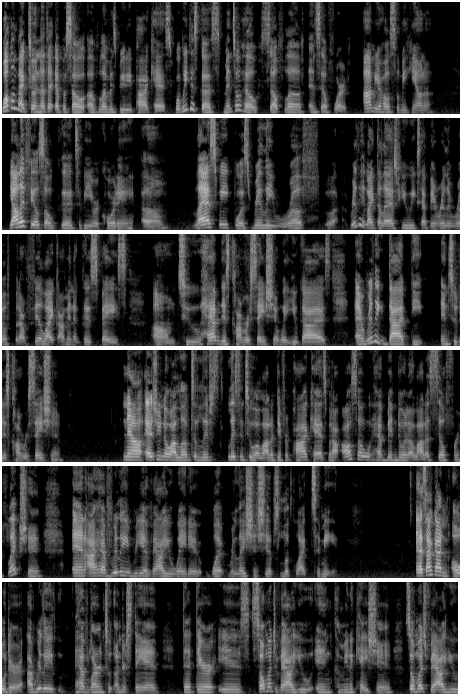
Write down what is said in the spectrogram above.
Welcome back to another episode of Love is Beauty podcast, where we discuss mental health, self love, and self worth. I'm your host, Lamekkiona. Y'all, it feels so good to be recording. Um, last week was really rough. Really, like the last few weeks have been really rough, but I feel like I'm in a good space um, to have this conversation with you guys and really dive deep into this conversation. Now, as you know, I love to lift, listen to a lot of different podcasts, but I also have been doing a lot of self reflection and I have really reevaluated what relationships look like to me. As I gotten older, I really have learned to understand that there is so much value in communication, so much value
